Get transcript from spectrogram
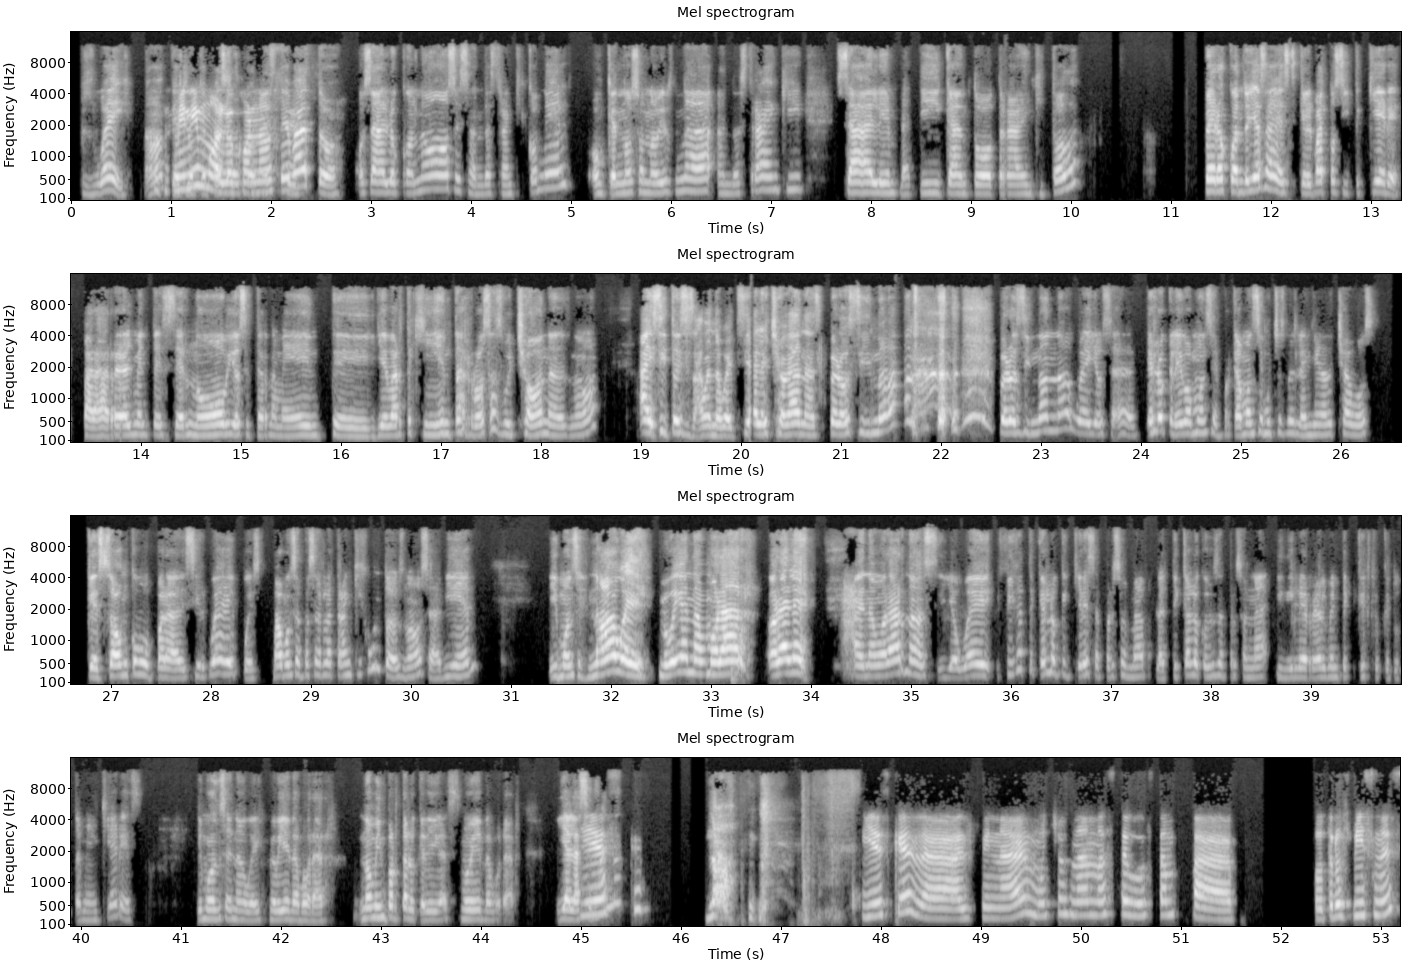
pues güey, ¿no? Pues ¿Qué es que mínimo lo pasó con Este conoces. vato, o sea, lo conoces, andas tranqui con él, aunque no son novios ni nada, andas tranqui, salen, platican, todo tranqui, todo. Pero cuando ya sabes que el vato sí te quiere para realmente ser novios eternamente, llevarte 500 rosas buchonas, ¿no? Ahí sí tú dices, ah, bueno, güey, sí ya le echo ganas, pero si no, pero si no, no, güey, o sea, es lo que le digo a Monse, porque a Monse muchas veces le han llegado chavos que son como para decir, güey, pues vamos a pasarla tranqui juntos, ¿no? O sea, bien. Y Monse, no, güey, me voy a enamorar, órale, a enamorarnos. Y yo, güey, fíjate qué es lo que quiere esa persona, platícalo con esa persona y dile realmente qué es lo que tú también quieres. Y Monse, no, güey, me voy a enamorar. No me importa lo que digas, me voy a enamorar. Y a la Y semana, es que, no. y es que la- al final muchos nada más te gustan para otros business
